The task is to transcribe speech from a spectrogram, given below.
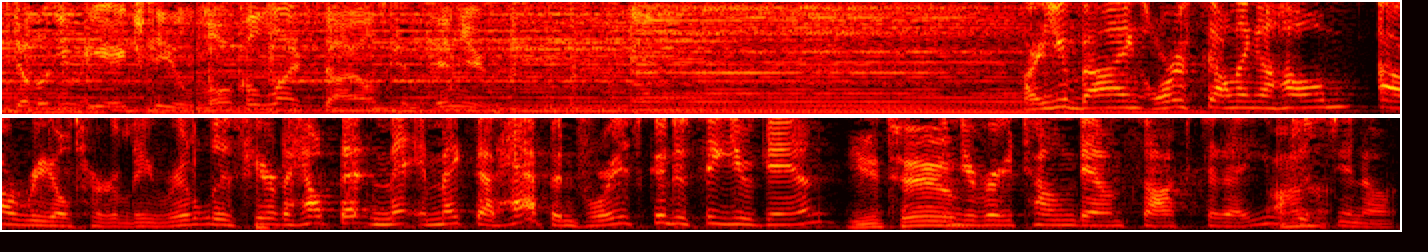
WEHT Local Lifestyles continues. Are you buying or selling a home? Our realtor, Lee Riddle, is here to help that ma- make that happen for you. It's good to see you again. You too. In your very toned down socks today. You just, you know.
